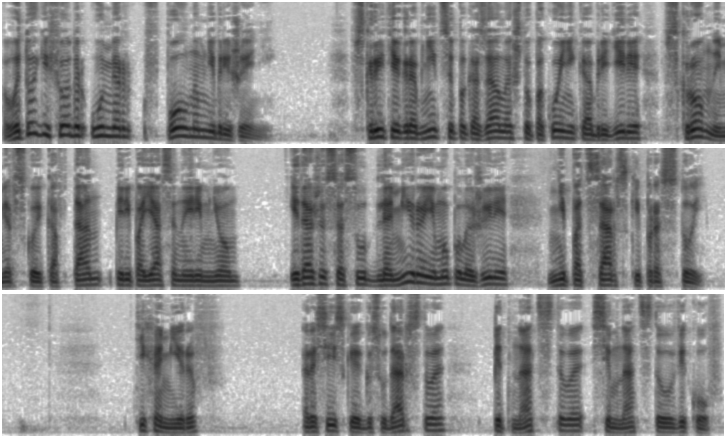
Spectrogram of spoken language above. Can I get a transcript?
В итоге Федор умер в полном небрежении. Вскрытие гробницы показало, что покойника обредили в скромный мирской кафтан, перепоясанный ремнем, и даже сосуд для мира ему положили не по-царски простой. Тихомиров, Российское государство, 15-17 веков,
